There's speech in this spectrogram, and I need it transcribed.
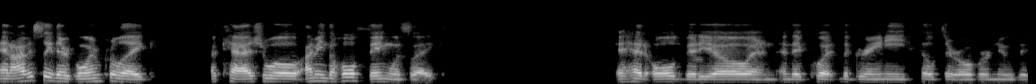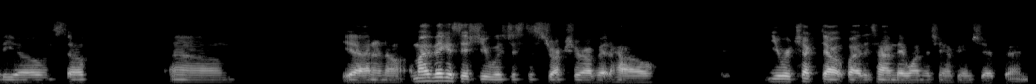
And obviously, they're going for like a casual. I mean, the whole thing was like it had old video, and and they put the grainy filter over new video and stuff. Um, yeah, I don't know. My biggest issue was just the structure of it. How you were checked out by the time they won the championship, and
